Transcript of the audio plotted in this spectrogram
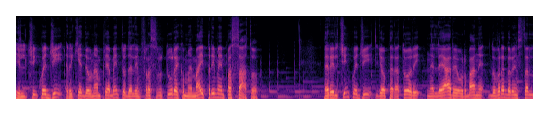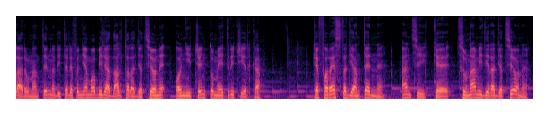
il 5G richiede un ampliamento delle infrastrutture come mai prima in passato. Per il 5G gli operatori nelle aree urbane dovrebbero installare un'antenna di telefonia mobile ad alta radiazione ogni 100 metri circa. Che foresta di antenne, anzi che tsunami di radiazione.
